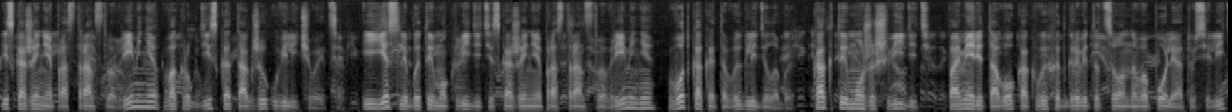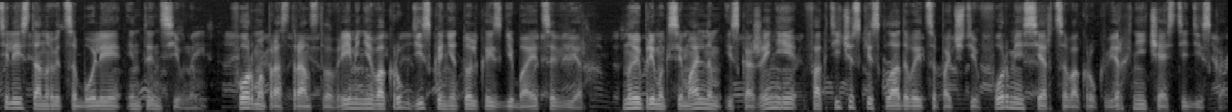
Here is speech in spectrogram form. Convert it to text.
искажение пространства-времени вокруг диска также увеличивается. И если бы ты мог видеть искажение пространства-времени, вот как это выглядело бы. Как ты можешь видеть, по мере того, как выход гравитационного поля от усилителей становится более интенсивным. Форма пространства-времени вокруг диска не только изгибается вверх, но и при максимальном искажении фактически складывается почти в форме сердца вокруг верхней части диска.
